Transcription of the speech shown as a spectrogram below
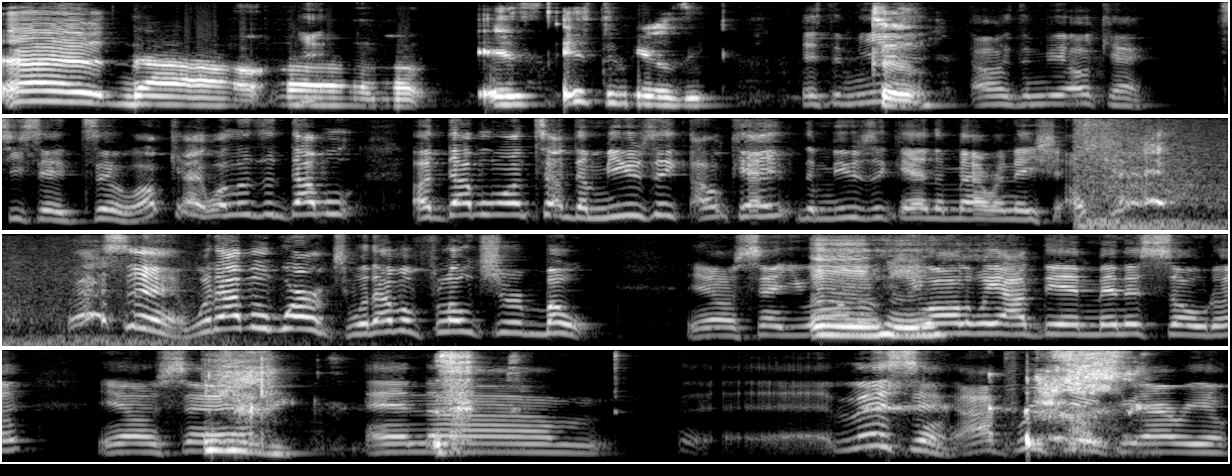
Uh, no, uh, it's it's the music. It's the music. Two. Oh, it's the music. Okay. She said two. Okay. Well, it's a double, a double on top. The music. Okay. The music and the marination. Okay. Listen, whatever works, whatever floats your boat. You know what I'm saying? You all, Mhm. you all the way out there in Minnesota. You know what I'm saying? and um, listen, I appreciate you, Ariel.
